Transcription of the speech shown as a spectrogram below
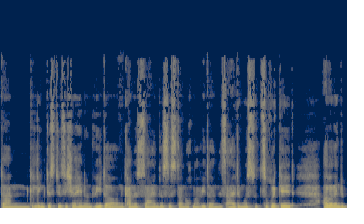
dann gelingt es dir sicher hin und wieder und kann es sein, dass es dann auch mal wieder in das alte Muster zurückgeht. Aber wenn du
